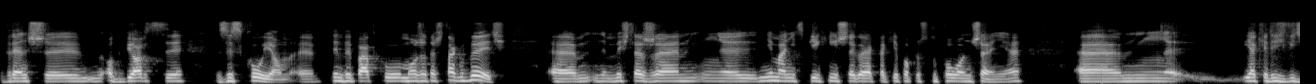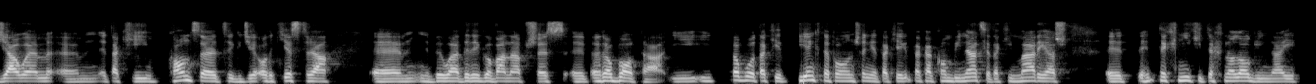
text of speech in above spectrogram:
wręcz y, odbiorcy zyskują. Y, w tym wypadku może też tak być. Myślę, że nie ma nic piękniejszego jak takie po prostu połączenie. Ja kiedyś widziałem taki koncert, gdzie orkiestra była dyrygowana przez e, robota. I, i to było takie piękne połączenie, takie, taka kombinacja, taki mariaż e, techniki, technologii naj,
